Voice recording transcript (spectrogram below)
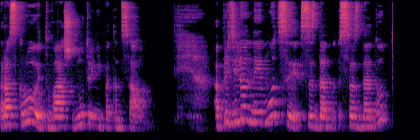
раскроют ваш внутренний потенциал. Определенные эмоции создадут, создадут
